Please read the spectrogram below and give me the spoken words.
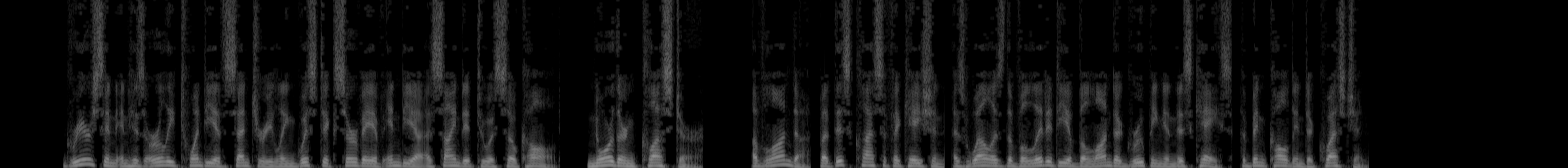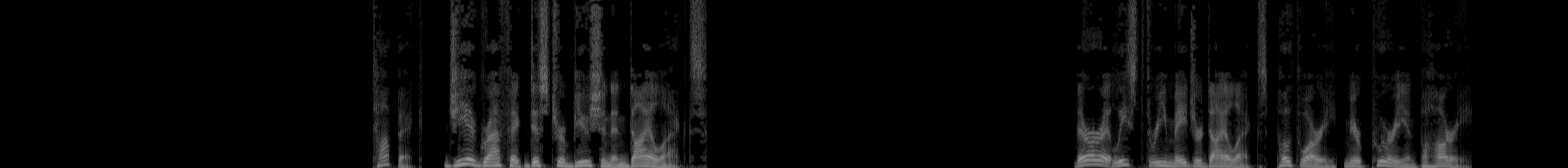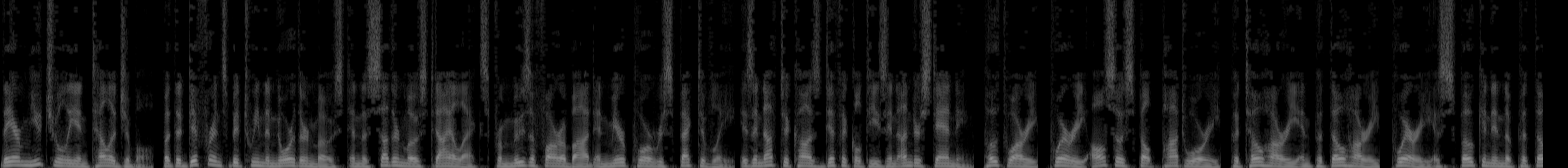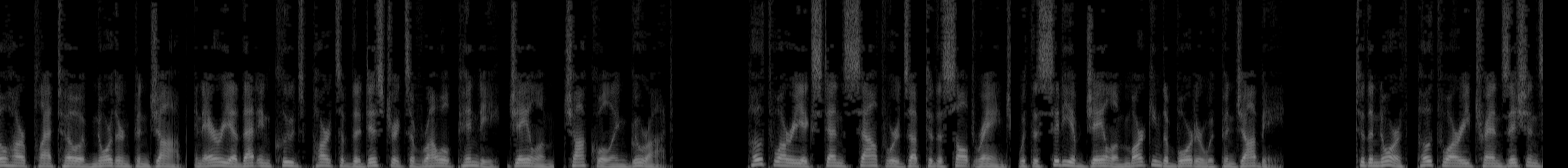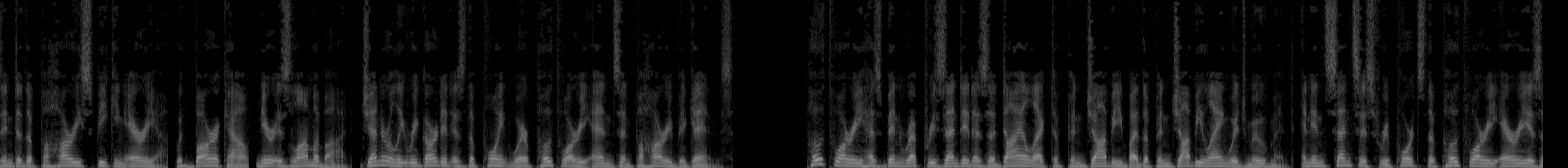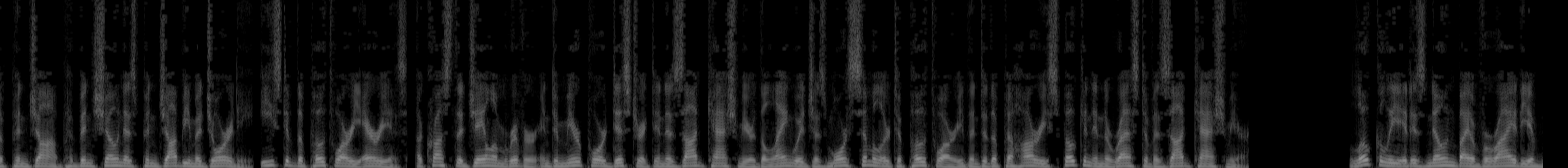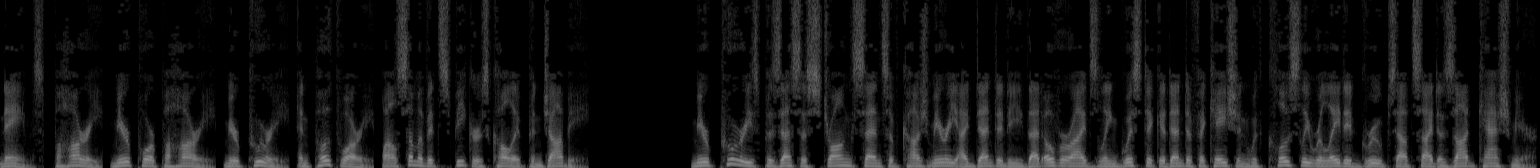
Grierson in his early 20th century linguistic survey of India assigned it to a so-called northern cluster of Lahnda, but this classification, as well as the validity of the Lahnda grouping in this case, have been called into question. Geographic distribution and dialects There are at least three major dialects, Pothwari, Mirpuri and Pahari. They are mutually intelligible, but the difference between the northernmost and the southernmost dialects from Muzaffarabad and Mirpur respectively is enough to cause difficulties in understanding. Pothwari, Pwari also spelt Potwari, Patohari and Pathohari. Pwari is spoken in the Pothohar Plateau of northern Punjab, an area that includes parts of the districts of Rawalpindi, Jhelum, Chakwal and Gujrat. Pothwari extends southwards up to the Salt Range, with the city of Jhelum marking the border with Punjabi. To the north, Pothwari transitions into the Pahari-speaking area, with Barakau, near Islamabad, generally regarded as the point where Pothwari ends and Pahari begins. Pothwari has been represented as a dialect of Punjabi by the Punjabi language movement, and in census reports the Pothwari areas of Punjab have been shown as Punjabi majority. East of the Pothwari areas, across the Jhelum River into Mirpur district in Azad Kashmir the language is more similar to Pothwari than to the Pahari spoken in the rest of Azad Kashmir. Locally it is known by a variety of names, Pahari, Mirpur Pahari, Mirpuri, and Pothwari, while some of its speakers call it Punjabi. Mirpuris possess a strong sense of Kashmiri identity that overrides linguistic identification with closely related groups outside Azad Kashmir.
